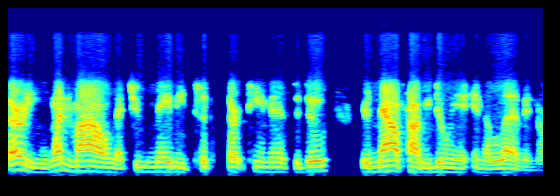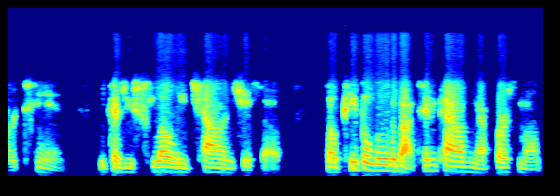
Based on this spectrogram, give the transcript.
30, one mile that you maybe took 13 minutes to do, you're now probably doing it in 11 or 10 because you slowly challenge yourself. So people lose about 10 pounds in that first month.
